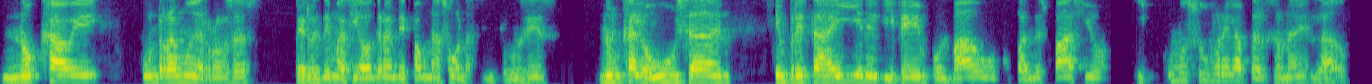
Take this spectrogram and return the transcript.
no cabe un ramo de rosas, pero es demasiado grande para una sola. Entonces, nunca lo usan, siempre está ahí en el bife empolvado, ocupando espacio y cómo sufre la persona del lado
